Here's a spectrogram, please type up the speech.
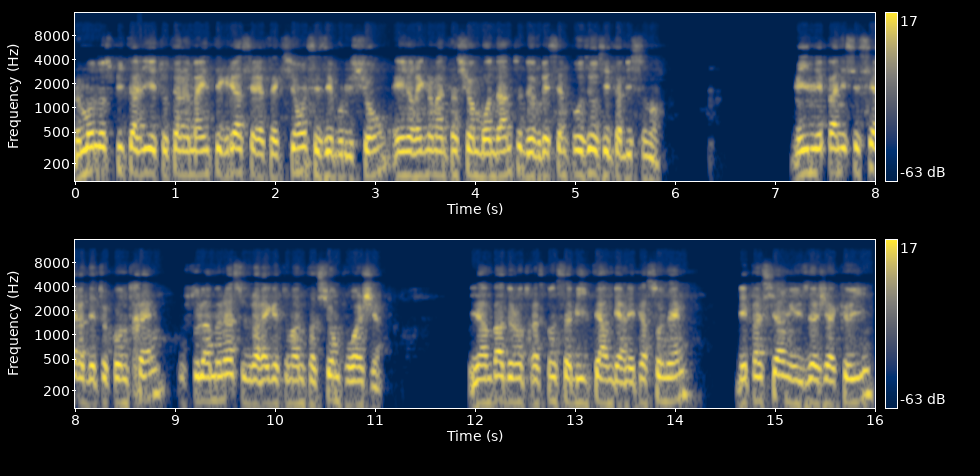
Le monde hospitalier est totalement intégré à ces réflexions et ces évolutions et une réglementation abondante devrait s'imposer aux établissements. Mais il n'est pas nécessaire d'être contraint ou sous la menace de la réglementation pour agir. Il en va de notre responsabilité envers les personnels, les patients et usagers accueillis,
